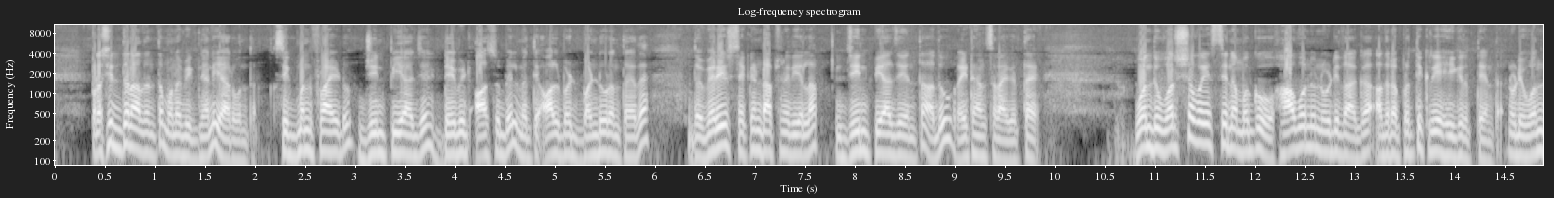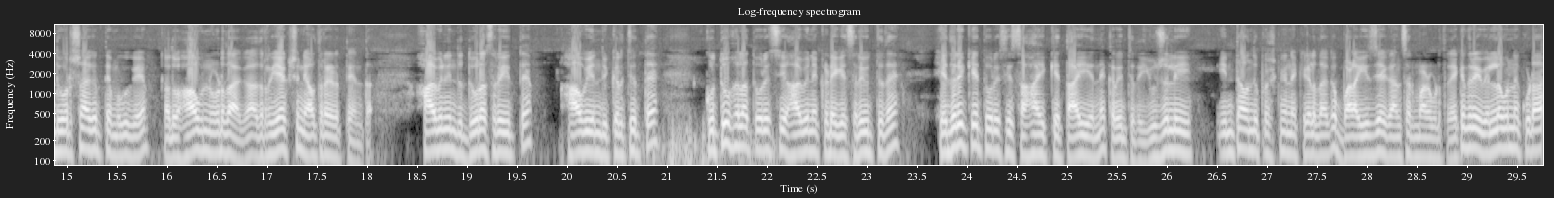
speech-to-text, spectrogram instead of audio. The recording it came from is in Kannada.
ಪ್ರಸಿದ್ಧನಾದಂಥ ಮನೋವಿಜ್ಞಾನಿ ಯಾರು ಅಂತ. ಸಿಗ್ಮನ್ ಫ್ರಾಯ್ಡು, ಜೀನ್ ಪಿಯಾಜೆ, ಡೇವಿಡ್ ಆಸುಬೆಲ್ ಮತ್ತು ಆಲ್ಬರ್ಟ್ ಬಂಡೂರ್ ಅಂತ ಇದೆ. ದ ವೆರಿ ಸೆಕೆಂಡ್ ಆಪ್ಷನ್ ಇದೆಯಲ್ಲ, ಜೀನ್ ಪಿಯಾಜೆ ಅಂತ ಅದು ರೈಟ್ ಆನ್ಸರ್ ಆಗುತ್ತೆ. ಒಂದು ವರ್ಷ ವಯಸ್ಸಿನ ಮಗು ಹಾವನ್ನು ನೋಡಿದಾಗ ಅದರ ಪ್ರತಿಕ್ರಿಯೆ ಹೀಗಿರುತ್ತೆ ಅಂತ. ನೋಡಿ, ಒಂದು ವರ್ಷ ಆಗುತ್ತೆ ಮಗುಗೆ, ಅದು ಹಾವು ನೋಡಿದಾಗ ಅದರ ರಿಯಾಕ್ಷನ್ ಯಾವ ಥರ ಇರುತ್ತೆ ಅಂತ. ಹಾವಿನಿಂದ ದೂರ ಸರಿಯುತ್ತೆ, ಹಾವು ಎಂದು ಕಿರುಚುತ್ತೆ, ಕುತೂಹಲ ತೋರಿಸಿ ಹಾವಿನ ಕಡೆಗೆ ಸರಿಯುತ್ತದೆ ಹೆದರಿಕೆ ತೋರಿಸಿ ಸಹಾಯಕ್ಕೆ ತಾಯಿಯನ್ನೇ ಕರೆಯುತ್ತದೆ. ಯೂಶಲಿ ಇಂಥ ಒಂದು ಪ್ರಶ್ನೆಯನ್ನು ಕೇಳಿದಾಗ ಭಾಳ ಈಸಿಯಾಗಿ ಆನ್ಸರ್ ಮಾಡಿಬಿಡ್ತಾರೆ. ಯಾಕೆಂದರೆ ಇವೆಲ್ಲವನ್ನು ಕೂಡ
